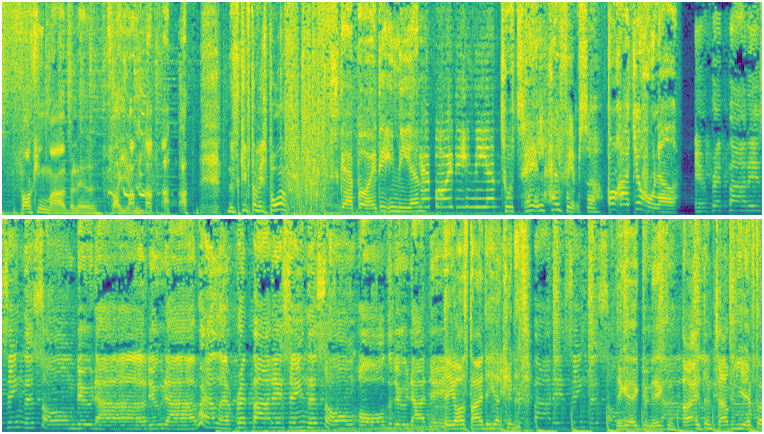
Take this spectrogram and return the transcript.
fucking meget ballade fra EMI. nu skifter vi spor. Skal det i nieren? Skal det i nieren? Total 90'er på Radio 100. Everybody sing the song, do da, do da. Well, everybody sing the song all the do da day. Det er også dig, det her, Kenneth. Det kan jeg ikke benægte. Nej, den tager vi lige efter.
